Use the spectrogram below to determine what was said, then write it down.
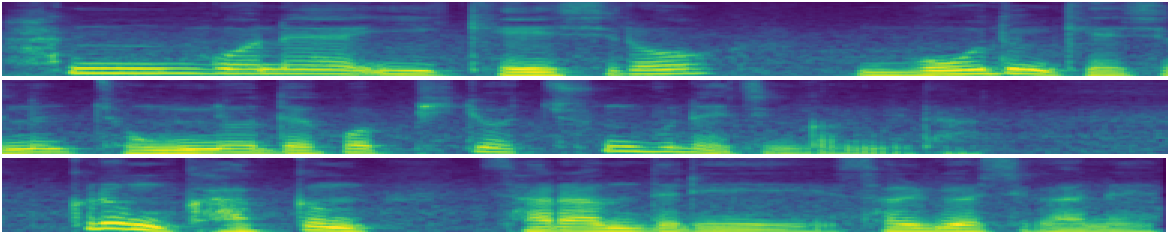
한 권의 이 계시로 모든 계시는 종료되고 필요 충분해진 겁니다. 그럼 가끔 사람들이 설교 시간에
